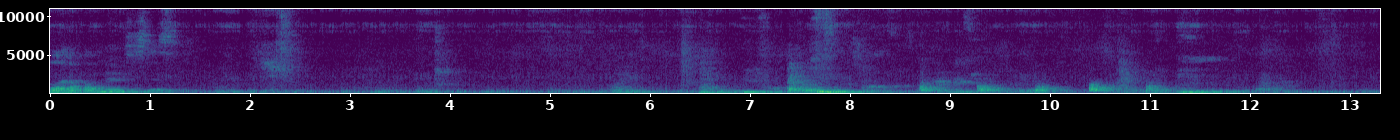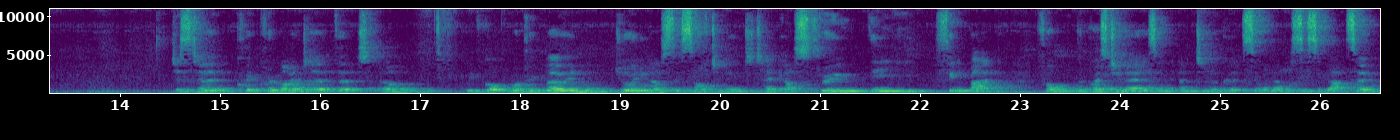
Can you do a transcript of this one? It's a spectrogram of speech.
We'll have our notices. Just a quick reminder that um, we've got Roderick Bowen joining us this afternoon to take us through the feedback from the questionnaires and, and to look at some analysis of that. So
